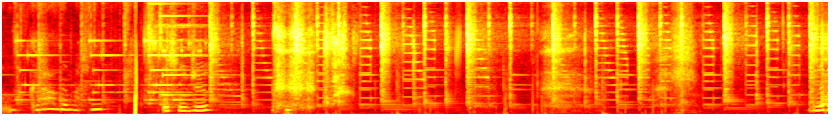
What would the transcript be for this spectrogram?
wgrane masz nie? Posłudzie. Na.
